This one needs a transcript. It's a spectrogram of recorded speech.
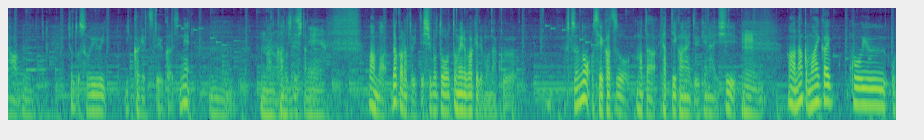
な、ちょっとそういう1ヶ月というかですね、うん。うんなるほど感じでしたねねまあまあだからといって仕事を止めるわけでもなく普通の生活をまたやっていかないといけないしうん。まあなんか毎回こういう大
